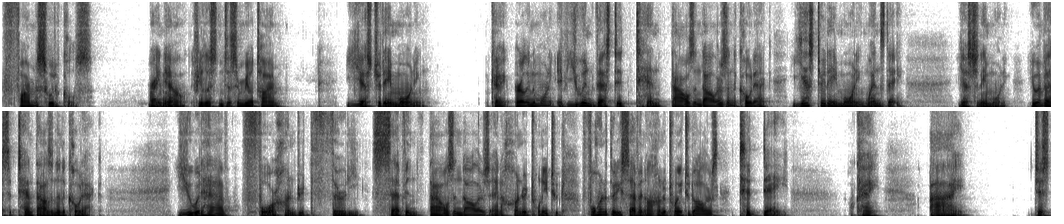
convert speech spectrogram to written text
pharmaceuticals. Right now, if you listen to this in real time, yesterday morning, okay, early in the morning, if you invested $10,000 in the Kodak yesterday morning, Wednesday, yesterday morning, you invested 10,000 in the Kodak you would have $437,000 and 122 437 $122 today. Okay? I just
